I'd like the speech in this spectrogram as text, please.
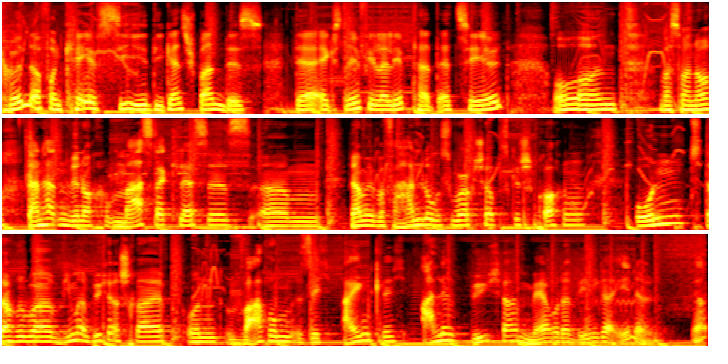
Gründer von KFC, die ganz spannend ist, der extrem viel erlebt hat, erzählt. Und was war noch? Dann hatten wir noch Masterclasses. Ähm, wir haben über Verhandlungsworkshops gesprochen und darüber, wie man Bücher schreibt und warum sich eigentlich alle Bücher mehr oder weniger ähneln. Ja,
